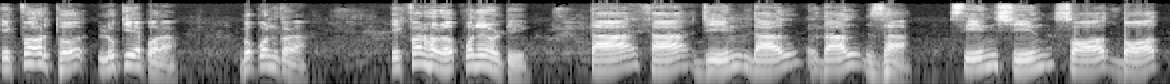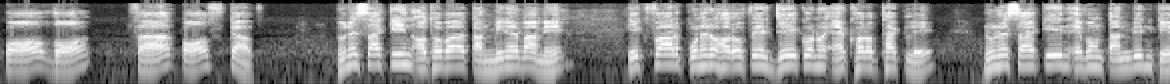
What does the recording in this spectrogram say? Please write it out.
ইকফা অর্থ লুকিয়ে পড়া, গোপন করা। ইকফার হলো পনেরোটি। তা, সা, জিম, দাল দাল, ঝা। সিন, শিন স দ প ফা, কফ, কাফ। নুনে সাকিন অথবা তানবিনের বামে ইকফার পনেরো হরফের যে কোনো এক হরফ থাকলে নুনে সাকিন এবং তানবিনকে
